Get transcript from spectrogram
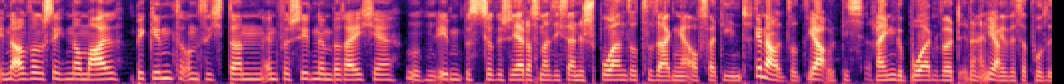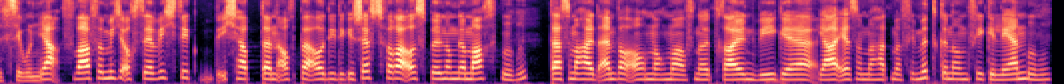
in Anführungsstrichen normal beginnt und sich dann in verschiedenen Bereiche Mhm. eben bis zur Geschichte. Ja, dass man sich seine Sporen sozusagen ja auch verdient. Genau, Und sozusagen ja. wirklich reingeboren wird in eine Ja. gewisse Position. Ja, war für mich auch sehr wichtig. Ich habe dann auch bei Audi die Geschäftsführerausbildung gemacht, Mhm. dass man halt einfach auch nochmal auf neutralen Wege, ja, erst einmal hat man viel mitgenommen, viel gelernt, Mhm.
